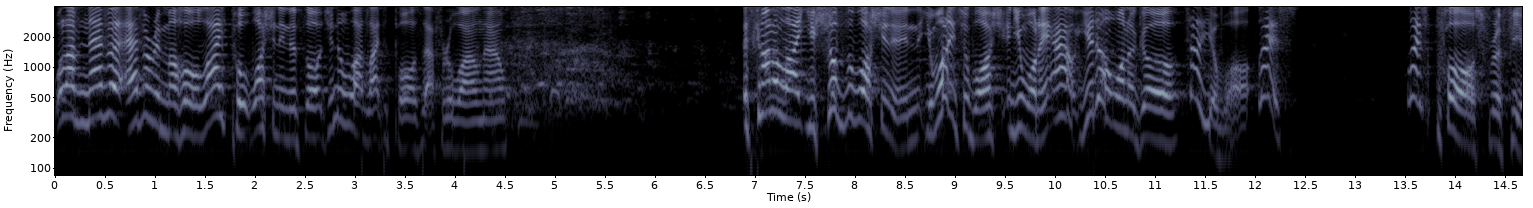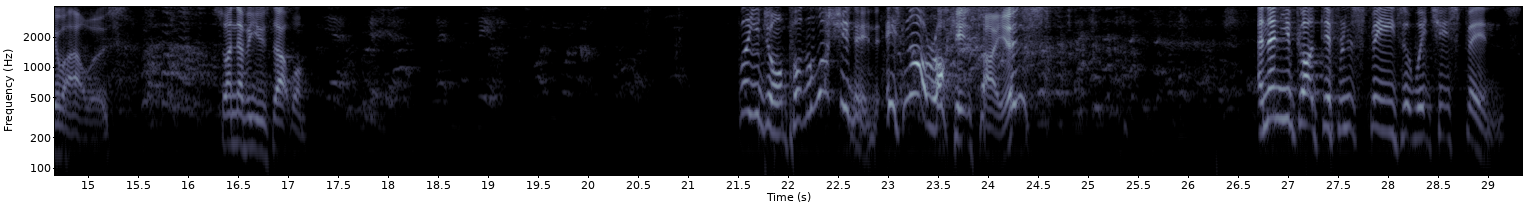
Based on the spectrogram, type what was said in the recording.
Well, I've never, ever in my whole life put washing in and thought, you know what, I'd like to pause that for a while now. It's kind of like you shove the washing in, you want it to wash, and you want it out. You don't want to go, tell you what, let's, let's pause for a few hours. So I never used that one. Well, you don't put the washing in. It's not rocket science. And then you've got different speeds at which it spins.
